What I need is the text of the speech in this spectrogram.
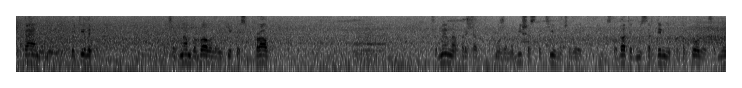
чекаємо. Ми хотіли б, щоб нам додали якихось прав, е, ми, наприклад, можемо більше статтів почали складати адміністративні протоколи, щоб ми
